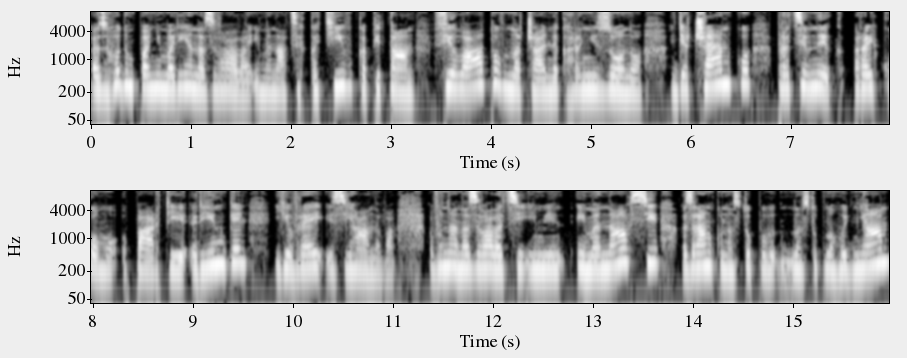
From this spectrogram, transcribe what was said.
Згодом пані Марія назвала імена цих катів: капітан Філатов, начальник гарнізону Дяченко, працівник райкому партії Рінгель, єврей з Янова. Вона назвала ці імена всі зранку наступного дня.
